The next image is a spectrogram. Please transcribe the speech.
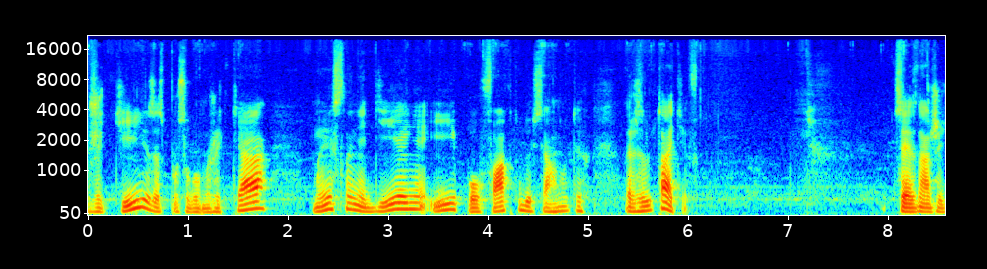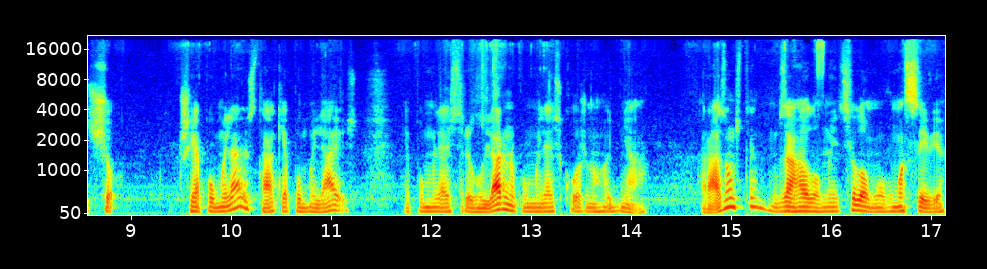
житті, за способом життя, мислення, діяння і по факту досягнутих результатів. Це значить, що? Чи я помиляюсь? Так, я помиляюсь. Я помиляюсь регулярно, помиляюсь кожного дня. Разом з тим, взагалом і цілому в масиві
